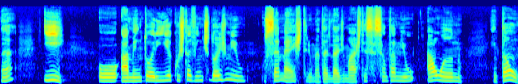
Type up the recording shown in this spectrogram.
né? E o, a mentoria custa 22 mil, o semestre. O Mentalidade Master é 60 mil ao ano. Então,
